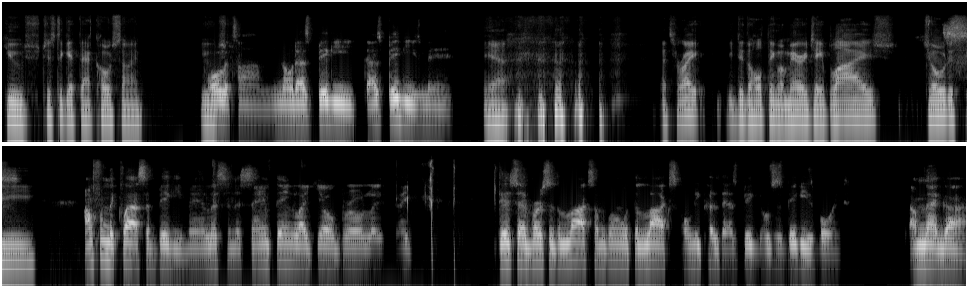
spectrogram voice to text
Huge, just to get that cosign. Huge. All the time. You know, that's Biggie. That's Biggie's man. Yeah. that's right. He did the whole thing with Mary J. Blige, Jodeci. I'm from the class of Biggie, man. Listen, the same thing like, yo, bro, like, like Dipset versus the LOX. I'm going with the LOX only because that's big. Those is Biggie's boys. I'm that guy.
